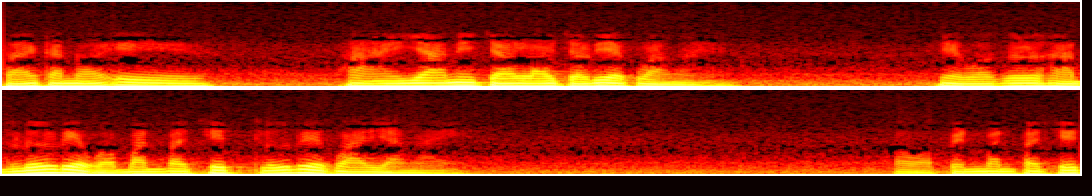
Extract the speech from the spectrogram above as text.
สายกันน้อยเอพาหิยะนี่จะเราจะเรียกว่าไง เรียกว่าคือหัดหรือเรียกว่าบรรพชิต หรือเรียกว่าอย่างไงเพราะว่าเป็นบรรพชิต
